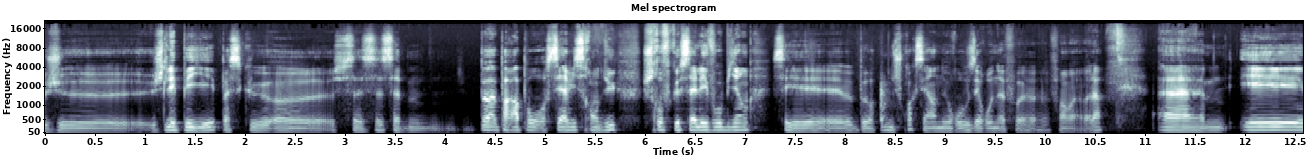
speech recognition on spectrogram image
je, je l'ai payé parce que ça, ça, par rapport au service rendu, je trouve que ça les vaut bien. C'est, je crois que c'est 1,09€. enfin voilà. et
